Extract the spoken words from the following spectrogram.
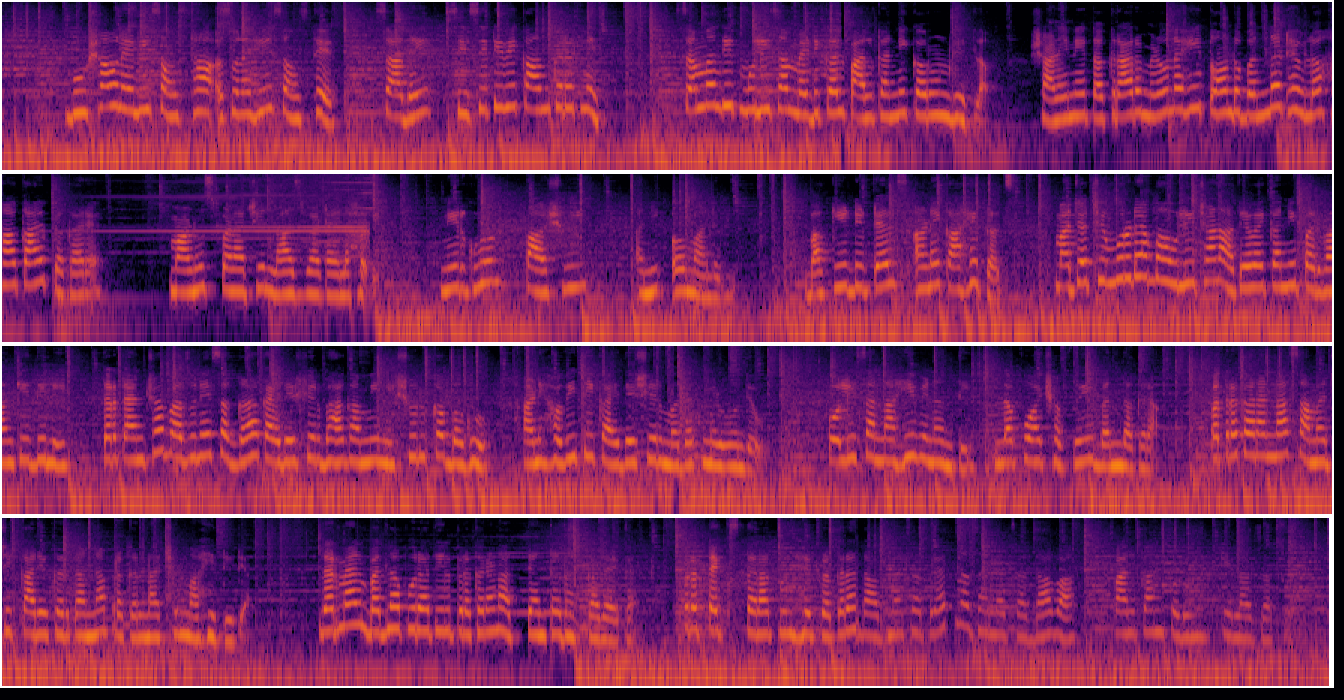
भूषवलेली संस्था असूनही संस्थेत साधे सी सी टी व्ही काम करत नाहीत. संबंधित मुलीचं मेडिकल पालकांनी करून घेतलं. शाळेने तक्रार मिळूनही तोंड बंद ठेवलं हा काय प्रकार आहे? माणूसपणाची लाज वाटायला हवी. निर्घुण पाशवी आणि अमानवी. बाकी डिटेल्स अनेक आहेतच. माझ्या चिमुरड्या भाऊलीच्या नातेवाईकांनी परवानगी दिली तर त्यांच्या बाजूने सगळा कायदेशीर भाग आम्ही निशुल्क बघू आणि हवी ती कायदेशीर मदत मिळवून देऊ. पोलिसांनाही विनंती लपवा छपवी बंद करा. पत्रकारांना सामाजिक कार्यकर्त्यांना प्रकरणाची माहिती द्या. दरम्यान बदलापुरातील प्रकरण अत्यंत धक्कादायक आहे. प्रत्येक स्तरातून हे प्रकरण दाबण्याचा प्रयत्न झाल्याचा दावा पालकांकडून केला जातो.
